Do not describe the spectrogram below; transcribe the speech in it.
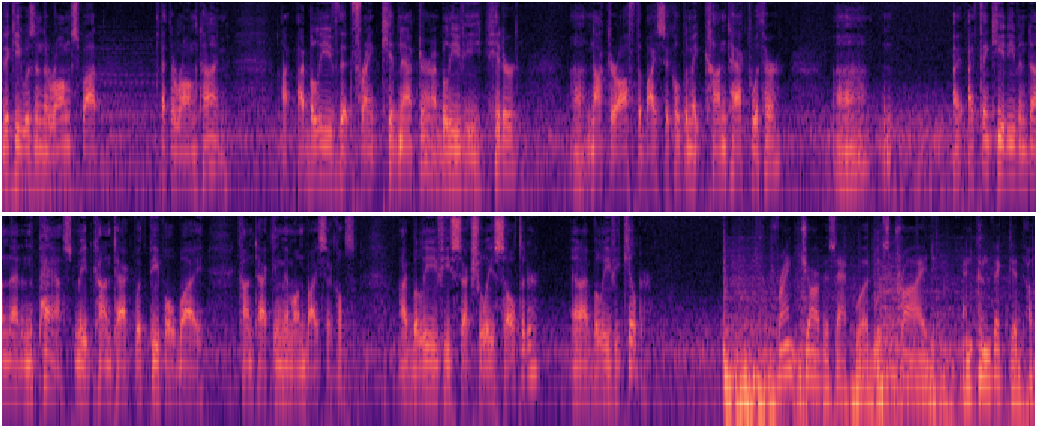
Vicki was in the wrong spot at the wrong time. I, believe that Frank kidnapped her. I believe he hit her, uh, knocked her off the bicycle to make contact with her. Uh, I, I think he had even done that in the past, made contact with people by contacting them on bicycles. I believe he sexually assaulted her, and I believe he killed her. Frank Jarvis Atwood was tried and convicted of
